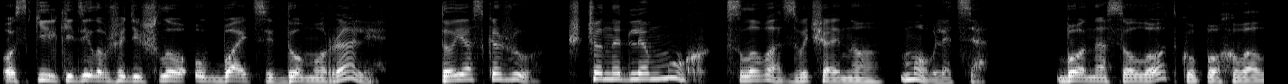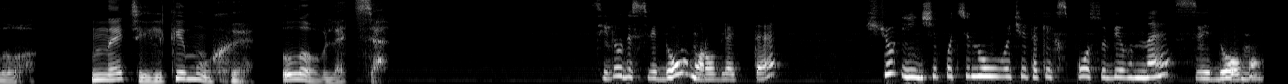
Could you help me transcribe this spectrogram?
Оскільки діло вже дійшло у байці до моралі, то я скажу, що не для мух слова, звичайно, мовляться, бо на солодку похвалу не тільки мухи ловляться. Ці люди свідомо роблять те, що інші поціновувачі таких способів не свідомо.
